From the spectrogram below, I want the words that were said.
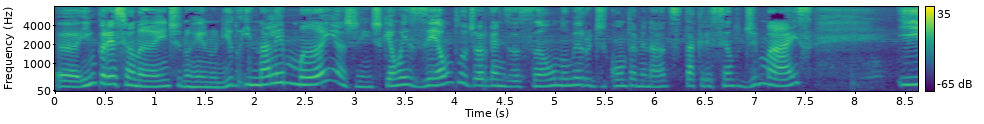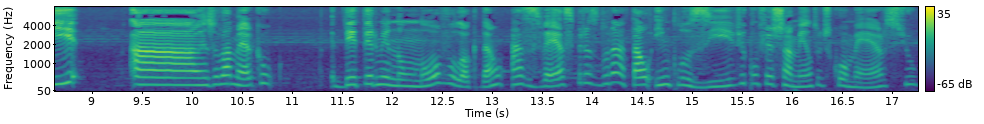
ah, impressionante no Reino Unido e na Alemanha, gente, que é um exemplo de organização, o número de contaminados está crescendo demais. E a Angela Merkel determinou um novo lockdown às vésperas do Natal, inclusive com fechamento de comércio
